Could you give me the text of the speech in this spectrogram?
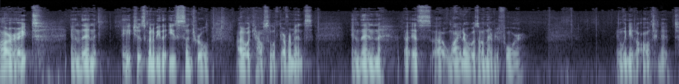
All right. And then H is going to be the East Central Iowa Council of Governments. And then uh, it's uh, Weiner was on there before. And we need an alternate.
